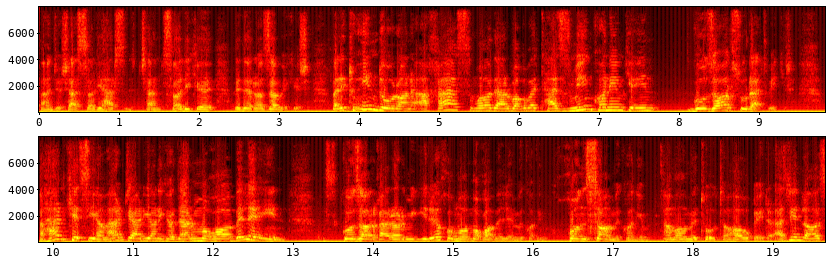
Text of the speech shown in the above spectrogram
50 60 سالی هر چند سالی که به درازا بکشه. ولی تو این دوران اخص ما در واقع باید تضمین کنیم که این گذار صورت بگیره. و هر کسی هم هر جریانی که در مقابل این گذار قرار می‌گیره خب ما مقابله می‌کنیم خونسا می‌کنیم تمام توته ها و غیره. از این لحاظ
